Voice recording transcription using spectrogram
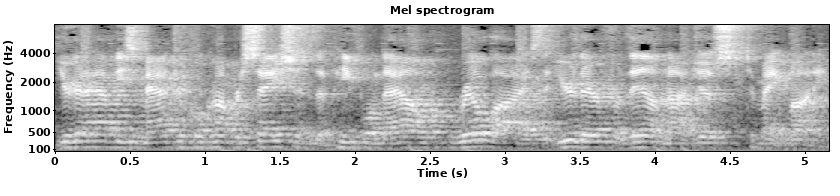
you're gonna have these magical conversations that people now realize that you're there for them, not just to make money,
